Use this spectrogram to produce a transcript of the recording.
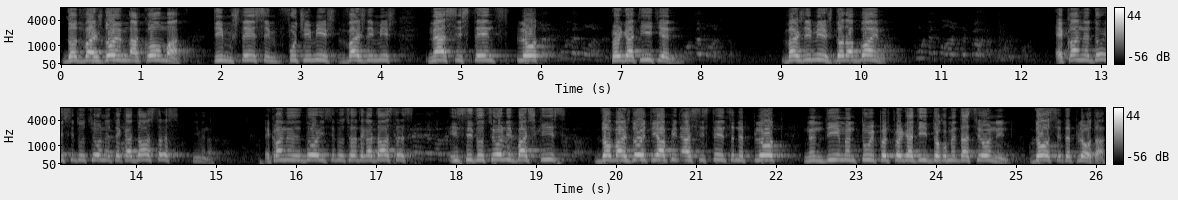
Do të vazhdojmë akoma t'i mështesim fuqimisht, vazhdimisht, me asistencë t'plotë përgatitjen Vazhdimisht do ta bëjmë. E kanë në dorë institucionet e kadastrës, një minutë. E kanë në dorë institucionet e kadastrës, institucioni i bashkisë do vazhdojë të japi asistencën e plotë në ndihmën tuj për të përgatit dokumentacionin, dosjet e plota.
